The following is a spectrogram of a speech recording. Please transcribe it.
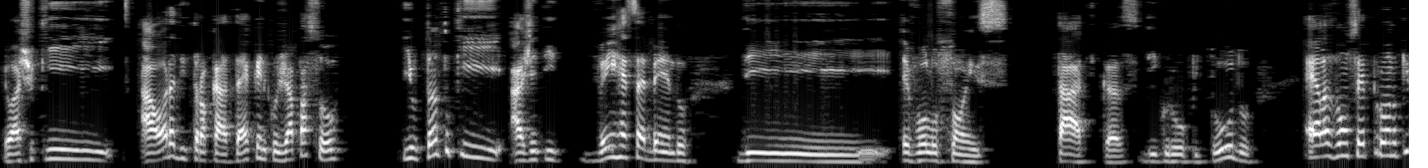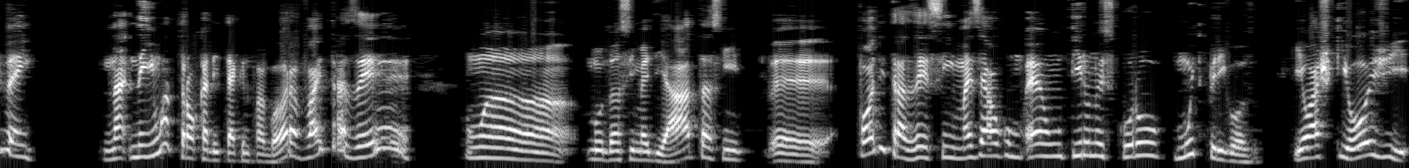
Eu acho que a hora de trocar técnico já passou. E o tanto que a gente vem recebendo de evoluções táticas, de grupo e tudo, elas vão ser pro ano que vem. Na, nenhuma troca de técnico agora vai trazer uma mudança imediata, assim, é, pode trazer sim, mas é algo é um tiro no escuro muito perigoso. E eu acho que hoje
